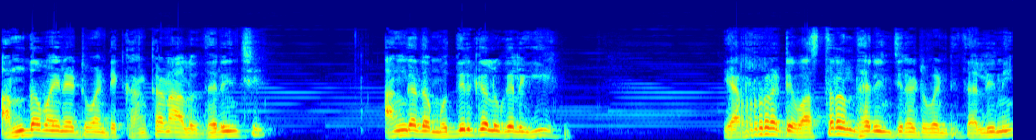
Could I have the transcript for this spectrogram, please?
అందమైనటువంటి కంకణాలు ధరించి అంగద ముద్రికలు కలిగి ఎర్రటి వస్త్రం ధరించినటువంటి తల్లిని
